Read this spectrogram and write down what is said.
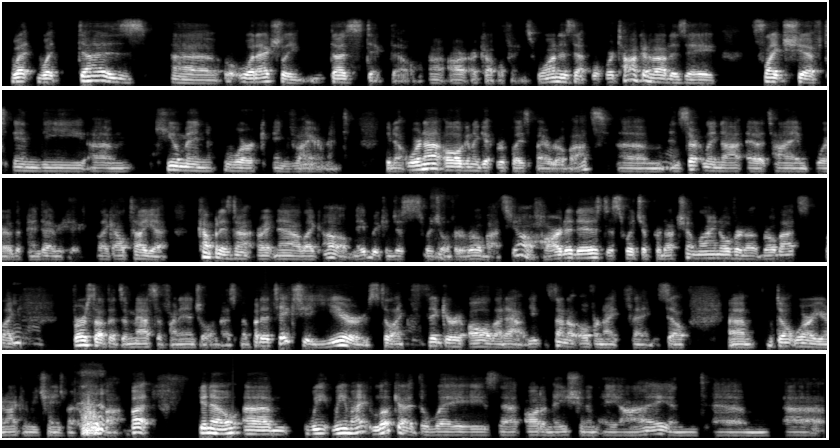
what what does uh, what actually does stick though uh, are a couple things. One is that what we're talking about is a slight shift in the um, human work environment. You know, we're not all going to get replaced by robots, um, and certainly not at a time where the pandemic. Like I'll tell you, companies not right now like, oh, maybe we can just switch over to robots. You know how hard it is to switch a production line over to robots. Like, mm-hmm. First off, that's a massive financial investment, but it takes you years to like figure all that out. It's not an overnight thing. So um, don't worry, you're not going to be changed by a robot, but you know, um, we we might look at the ways that automation and AI and um, uh,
